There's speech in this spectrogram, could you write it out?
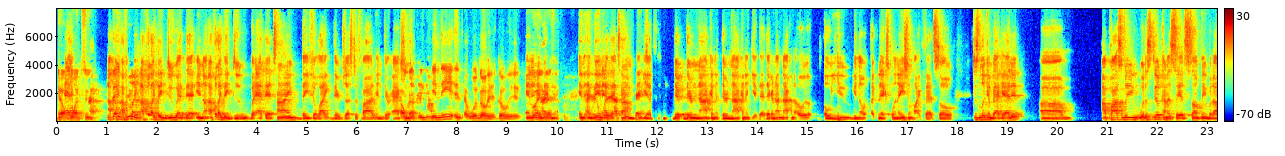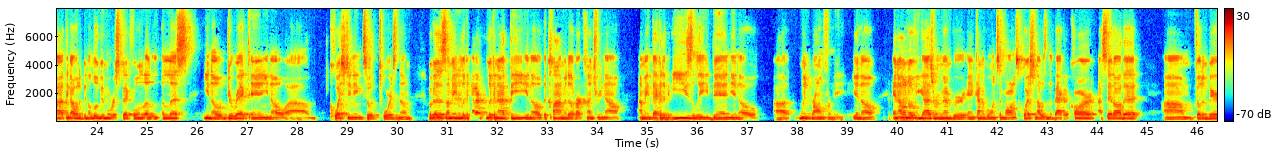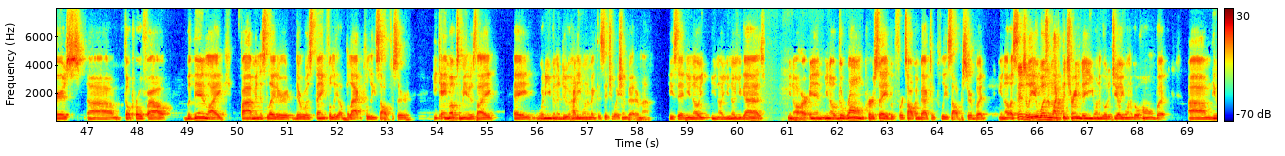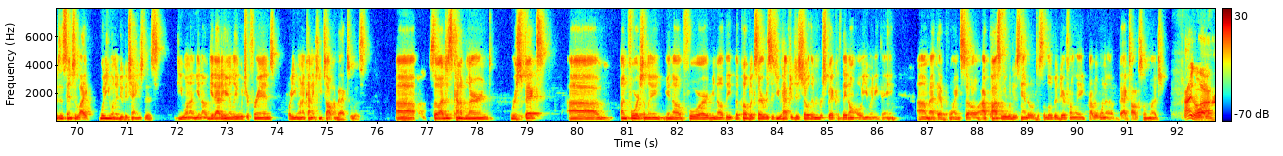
don't at, want to. I, I, I, feel like, I, feel like, they do at that. You know, I feel like they do, but at that time, they feel like they're justified in their actions. Okay. And, and then, and, well, go ahead, go ahead. And, go ahead, and, and, and then at that time, yeah, they're they're not gonna they're not gonna give that. They're gonna not gonna owe, owe you, you know, an explanation like that. So just looking back at it, um, I possibly would have still kind of said something, but I think I would have been a little bit more respectful, a, a less, you know, direct and you know. Um, questioning to towards them. Because I mean looking at looking at the you know the climate of our country now I mean that could have easily been you know uh, went wrong for me you know? And I don't know if you guys remember and kind of going to Marlon's question I was in the back of the car I said all that um, felt embarrassed um, felt profiled but then like five minutes later there was thankfully a black police officer. He came up to me and was like hey what are you to do? How do you want to make the situation better man he said, you know, you know, you know, you guys, you know, are in, you know, the wrong per se, but for talking back to a police officer. But, you know, essentially it wasn't like the training day you want to go to jail, you want to go home. But um, he was essentially like, what do you want to do to change this? Do you want to, you know, get out of here and leave with your friends, or do you want to kind of keep talking back to us? Uh, so I just kind of learned respect. Um, unfortunately, you know, for you know the the public services, you have to just show them respect because they don't owe you anything um, at that point. So I possibly would just handle it just a little bit differently. Probably want to back talk so much. I ain't gonna lie.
